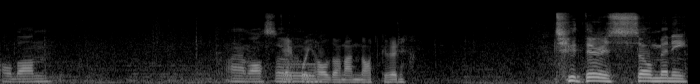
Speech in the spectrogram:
Hold on. I am also. Okay, if we hold on, I'm not good. Dude, there is so many.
